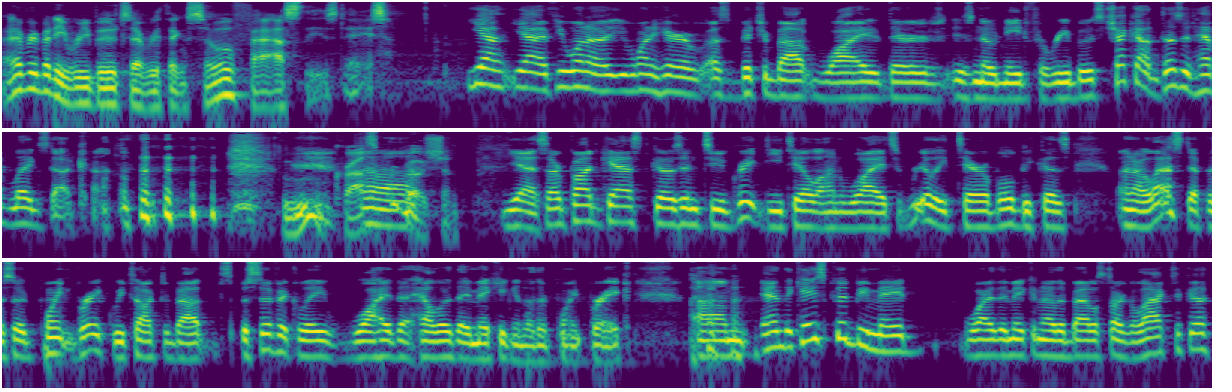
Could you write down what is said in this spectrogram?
everybody reboots everything so fast these days. Yeah, yeah. If you want to, you want to hear us bitch about why there is no need for reboots. Check out doesithavelegs.com. Ooh, cross promotion. Yes, our podcast goes into great detail on why it's really terrible because on our last episode, Point Break, we talked about specifically why the hell are they making another Point Break? Um, and the case could be made why they make another Battlestar Galactica.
